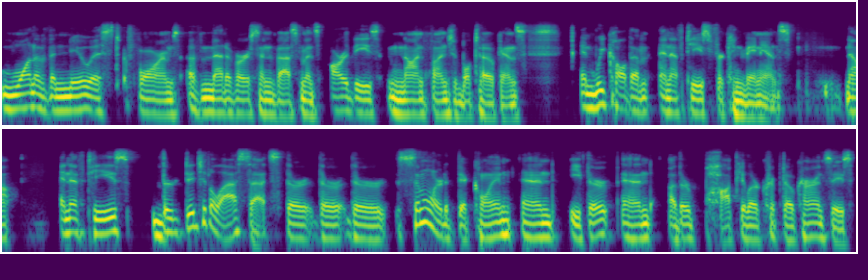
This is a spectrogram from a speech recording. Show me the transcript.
one of the newest forms of metaverse investments are these non-fungible tokens. And we call them NFTs for convenience. Now, NFTs, they're digital assets. They're they're they're similar to Bitcoin and Ether and other popular cryptocurrencies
